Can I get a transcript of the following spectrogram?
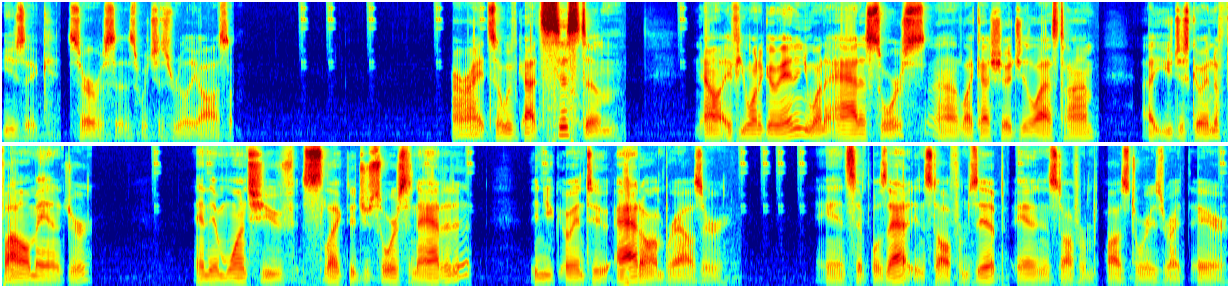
music services, which is really awesome. All right, so we've got system. Now, if you want to go in and you want to add a source, uh, like I showed you the last time, uh, you just go into File Manager, and then once you've selected your source and added it, then you go into Add-on Browser, and simple as that, install from zip and install from repositories right there.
